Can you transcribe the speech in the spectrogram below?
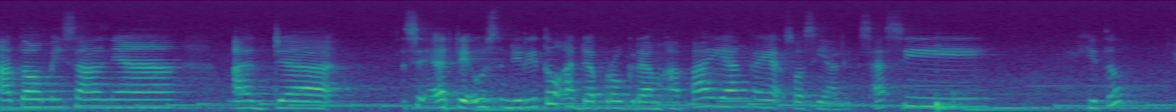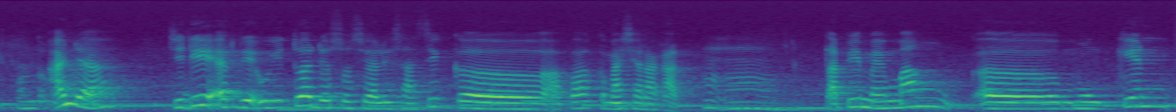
atau misalnya ada si RDU sendiri tuh ada program apa yang kayak sosialisasi gitu untuk Ada. Jadi RDU itu ada sosialisasi ke apa ke masyarakat. Mm-mm. Tapi memang eh, mungkin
